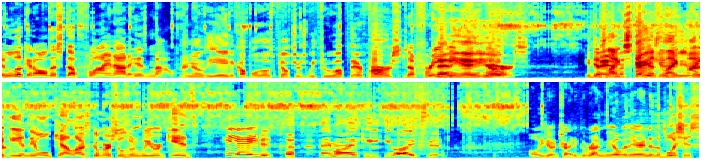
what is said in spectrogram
and look at all the stuff flying out of his mouth. I know. He ate a couple of those pilchards we threw up there first. The freebie. Then he ate yours. He just Made like just like here. Mikey in the old Kellogg's commercials when we were kids. He ate it. hey, Mikey. He likes it. Oh, you gonna try to run me over there into the bushes?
